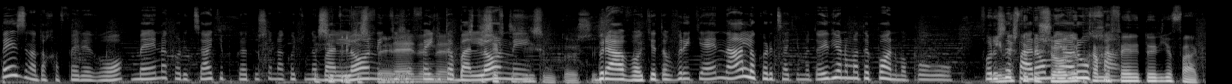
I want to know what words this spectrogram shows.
Παίζει να το είχα φέρει εγώ με ένα κοριτσάκι που κρατούσε ένα κόκκινο Εσύ το είχες μπαλόνι φέρει. και είχε Ναι, ναι, φέγει ναι. το Στις μπαλόνι. ευτυχείς συμπτώσεις. Μπράβο, και το βρήκε ένα άλλο κοριτσάκι με το ίδιο ονοματεπώνυμο που φορούσε Είναι στο παρόμοια επεισόδιο που ρούχα. είχαμε φέρει το ίδιο fact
